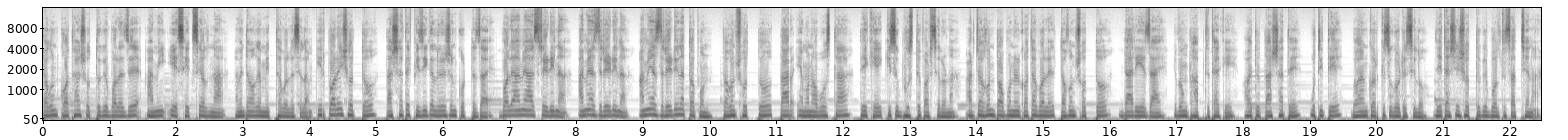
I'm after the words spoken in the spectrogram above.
তখন কথা সত্যকে বলে যে, আমি এ সেক্সুয়াল না, আমি তোমাকে মিথ্যা বলেছিলাম। এরপরেই সত্য তার সাথে ফিজিক্যাল রিলেশন করতে যায়। বলে, আমি আজ রেডি না, আমি আজ রেডি না, আমি আজ রেডি না তপন। তখন সত্য তার এমন অবস্থা দেখে কিছু বুঝতে পারছিল না। আর যখন তপনের কথা বলে, তখন সত্য দাঁড়িয়ে যায় এবং ভাবতে থাকে, হয়তো তার সাথে অতীতে ভয়ঙ্কর কিছু ঘটেছিল, যেটা সে সত্যকে বলতে চাচ্ছে না।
